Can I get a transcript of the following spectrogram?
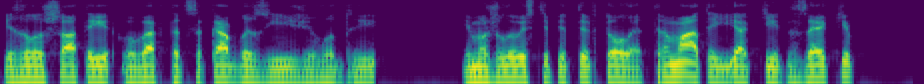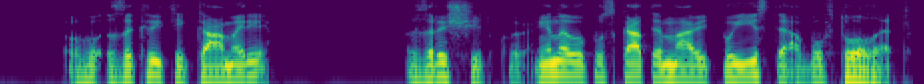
і залишати їх в РТЦК без їжі, води і можливості піти в туалет, тримати як тих зеків в закритій камері з решіткою і не випускати навіть поїсти або в туалет.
